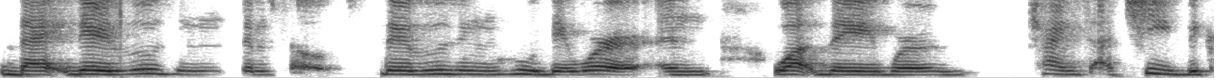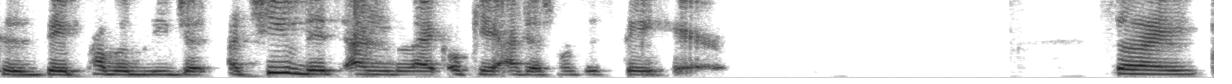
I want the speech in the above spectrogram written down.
that they're losing themselves. They're losing who they were and what they were trying to achieve because they probably just achieved it and like, okay, I just want to stay here so like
